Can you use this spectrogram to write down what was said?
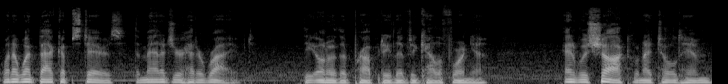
When I went back upstairs, the manager had arrived. The owner of the property lived in California, and was shocked when I told him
